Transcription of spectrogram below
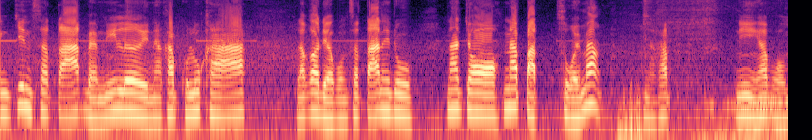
Engine Start แบบนี้เลยนะครับ คุณลูกค้า แล้วก็เดี๋ยวผมสตาร์ทให้ดูหน้าจอหน้าปัดสวยมากนะครับ นี่ครับผม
